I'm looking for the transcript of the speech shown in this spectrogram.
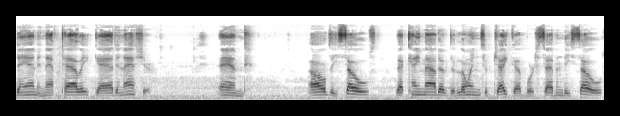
Dan, and Naphtali, Gad, and Asher. And all the souls that came out of the loins of Jacob were seventy souls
